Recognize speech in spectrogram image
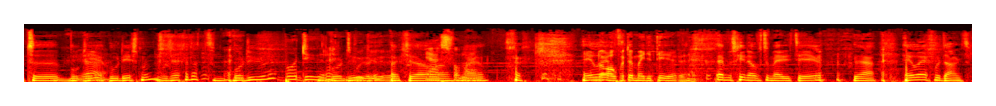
Te boedieren, ja. boeddhisme, hoe zeg je dat? Borduren? Borduren. Borduren, Borduren. dankjewel. Ja, is voor mij. heel erg, over te mediteren. En misschien over te mediteren. ja, heel erg bedankt.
